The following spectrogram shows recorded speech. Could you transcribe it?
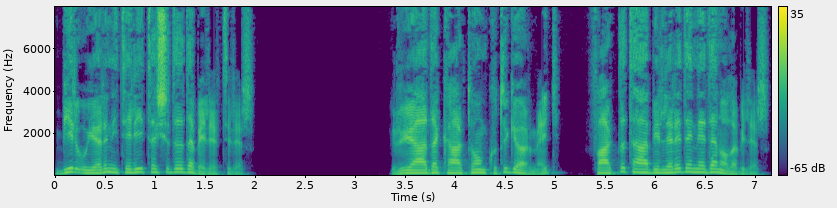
bir uyarı niteliği taşıdığı da belirtilir. Rüyada karton kutu görmek, farklı tabirlere de neden olabilir.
